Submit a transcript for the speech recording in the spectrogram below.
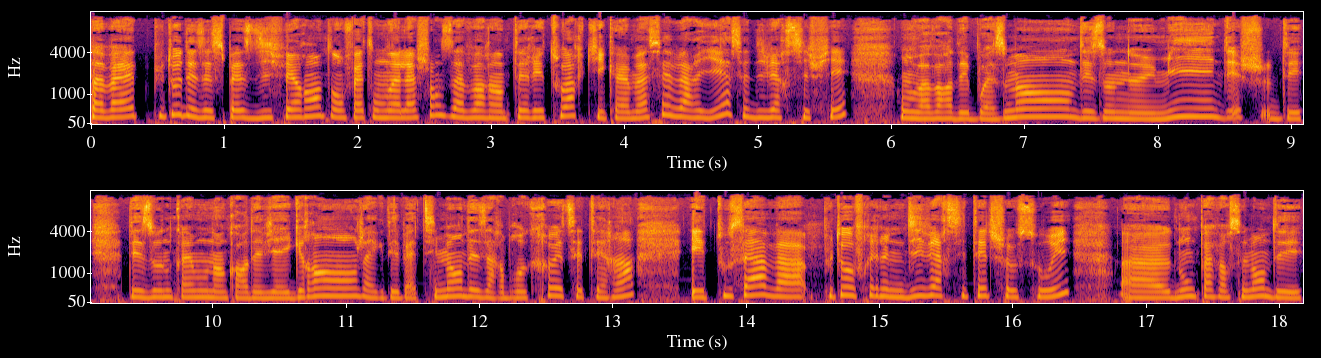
Ça va être plutôt des espèces différentes. En fait, on a la chance d'avoir un territoire qui est quand même assez varié, assez diversifié. On va avoir des boisements, des zones humides, des, zones quand même où on a encore des vieilles granges avec des bâtiments, des arbres creux, etc. Et tout ça va plutôt offrir une diversité de chauves-souris, euh, donc pas forcément des,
